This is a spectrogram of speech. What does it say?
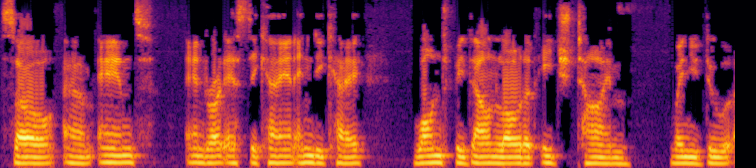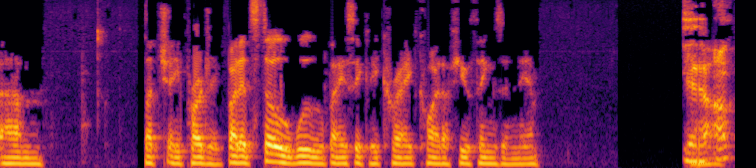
So, um, and Android SDK and NDK won't be downloaded each time when you do um, such a project, but it still will basically create quite a few things in there. Yeah, on,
